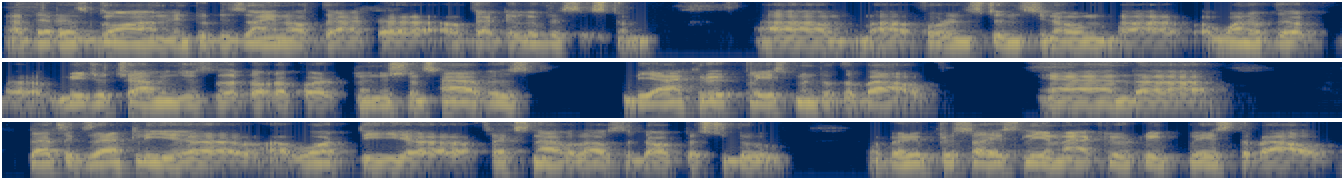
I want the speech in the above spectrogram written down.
uh, that has gone into design of that uh, of that delivery system. Um, uh, for instance, you know, uh, one of the uh, major challenges that a lot of our clinicians have is the accurate placement of the valve, and uh, that's exactly uh, what the uh, FlexNav allows the doctors to do, very precisely and accurately place the valve,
